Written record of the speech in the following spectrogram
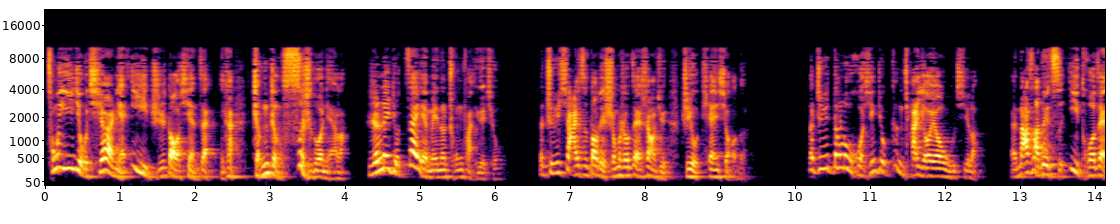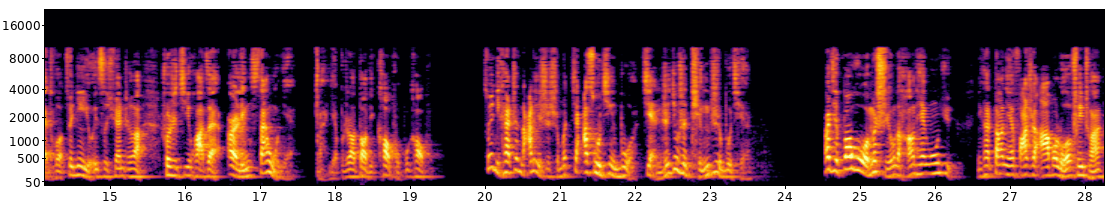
从一九七二年一直到现在，你看整整四十多年了，人类就再也没能重返月球。那至于下一次到底什么时候再上去，只有天晓得。那至于登陆火星，就更加遥遥无期了。哎，NASA 对此一拖再拖，最近有一次宣称啊，说是计划在二零三五年，哎，也不知道到底靠谱不靠谱。所以你看，这哪里是什么加速进步啊，简直就是停滞不前。而且包括我们使用的航天工具，你看当年发射阿波罗飞船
